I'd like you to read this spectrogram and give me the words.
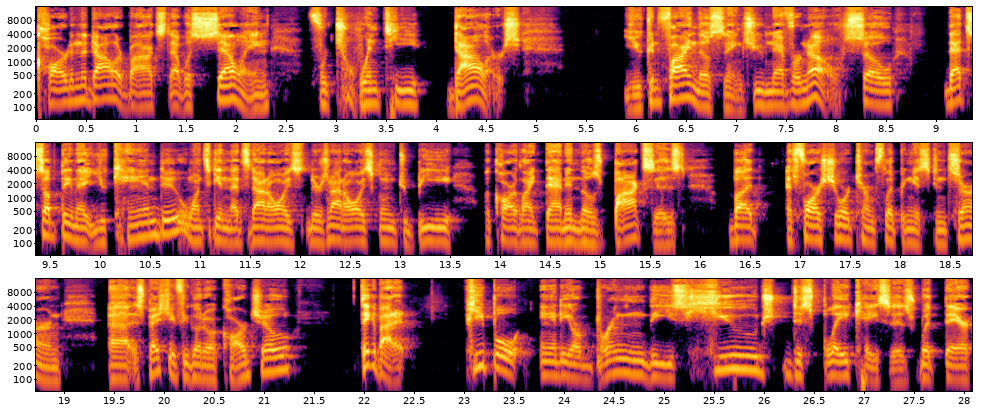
card in the dollar box that was selling for $20. You can find those things. You never know. So that's something that you can do. Once again, that's not always there's not always going to be a card like that in those boxes. But as far as short term flipping is concerned, uh, especially if you go to a card show, think about it. People, Andy, are bringing these huge display cases with their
